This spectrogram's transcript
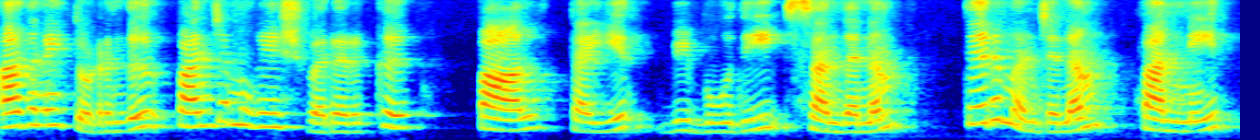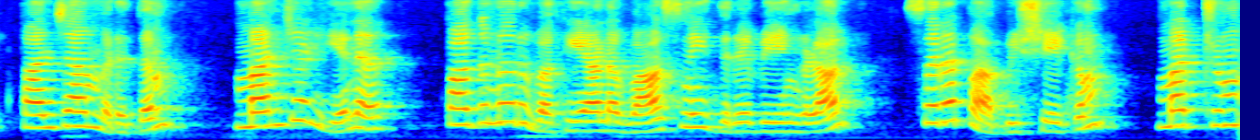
அதனைத் தொடர்ந்து பஞ்சமுகேஸ்வரருக்கு பால் தயிர் விபூதி சந்தனம் திருமஞ்சனம் பன்னீர் பஞ்சாமிரதம் மஞ்சள் என பதினோரு வகையான வாசனை திரவியங்களால் சிறப்பு அபிஷேகம் மற்றும்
